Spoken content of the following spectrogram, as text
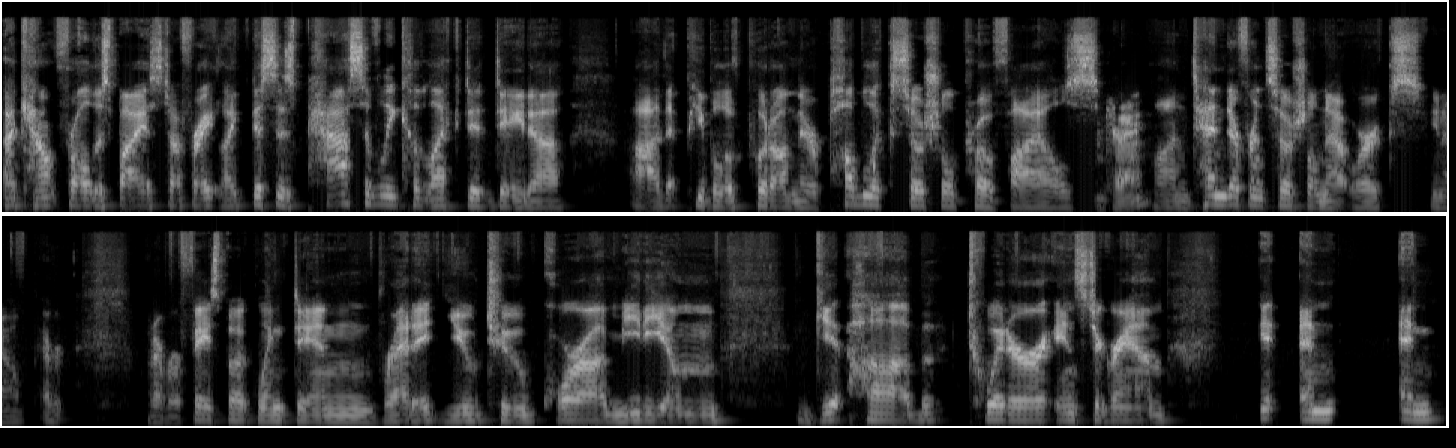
account for all this bias stuff, right? Like this is passively collected data uh, that people have put on their public social profiles Okay. on 10 different social networks, you know, ever- whatever, Facebook, LinkedIn, Reddit, YouTube, Quora, Medium, GitHub, Twitter, Instagram. It, and and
